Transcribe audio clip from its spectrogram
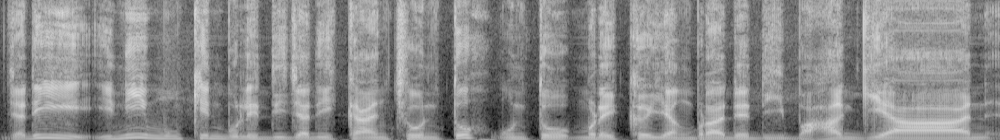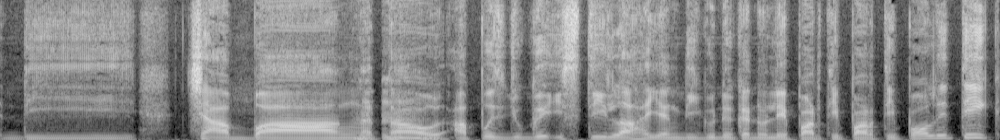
Jadi ini mungkin boleh dijadikan contoh untuk mereka yang berada di bahagian, di cabang Mm-mm. atau apa juga istilah yang digunakan oleh parti-parti politik,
